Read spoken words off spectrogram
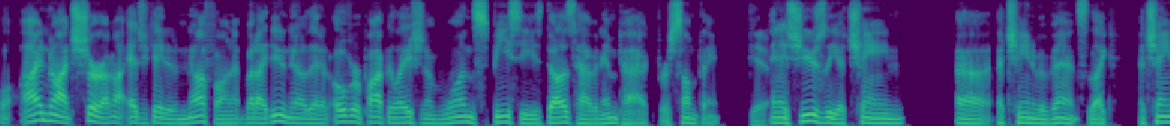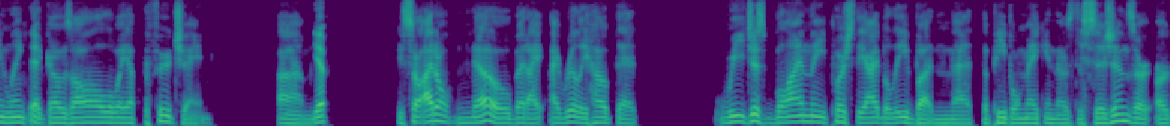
Well, I'm not sure. I'm not educated enough on it, but I do know that an overpopulation of one species does have an impact for something. Yeah. and it's usually a chain, uh, a chain of events, like a chain link Yep. that goes all the way up the food chain. Um, Yep. So I don't know, but I, I really hope that we just blindly push the I believe button that the people making those decisions are, are,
